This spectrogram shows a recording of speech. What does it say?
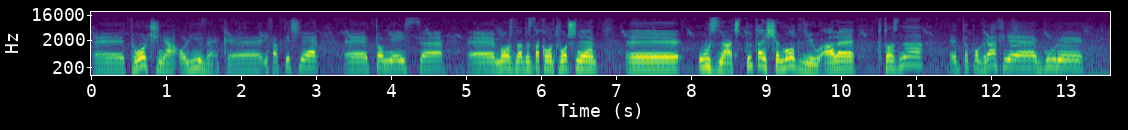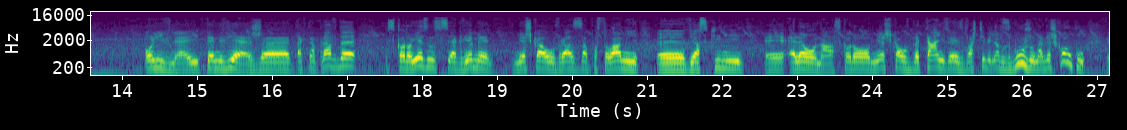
e, tłocznia oliwek. E, I faktycznie e, to miejsce e, można by taką tłocznię e, uznać. Tutaj się modlił, ale kto zna e, topografię góry Oliwnej, ten wie, że tak naprawdę skoro Jezus, jak wiemy, mieszkał wraz z apostołami e, w jaskini e, Eleona, skoro mieszkał w Betanii, to jest właściwie na wzgórzu, na wierzchołku e,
